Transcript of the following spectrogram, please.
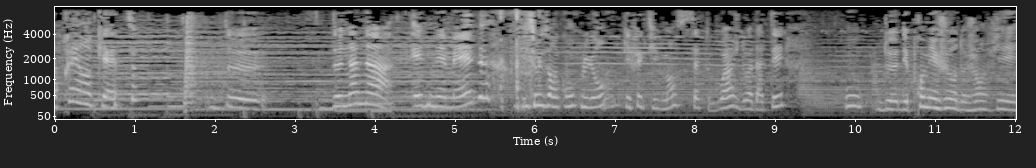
Après enquête de, de Nana et de Mehmed, nous en concluons qu'effectivement cette gouache doit dater ou de, des premiers jours de janvier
